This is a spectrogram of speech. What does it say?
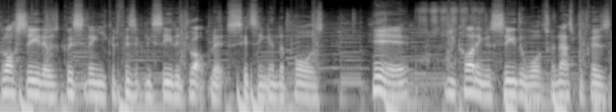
glossy, there was glistening, you could physically see the droplets sitting in the pores. Here, you can't even see the water, and that's because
